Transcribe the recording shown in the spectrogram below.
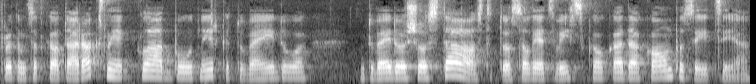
Protams, atkal tā rakstnieka klātbūtne ir, ka tu veido, tu veido šo stāstu, to saliec visu kaut kādā kompozīcijā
